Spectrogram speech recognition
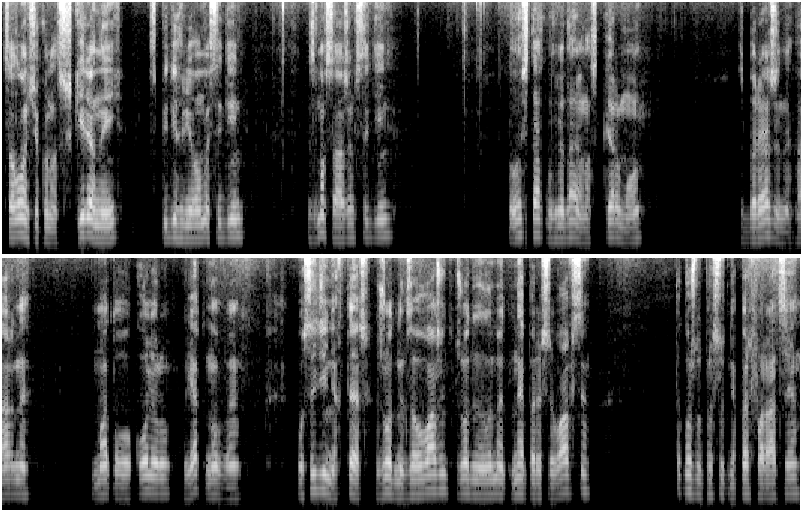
Салончик у нас шкіряний, з підігрівами сидінь, з масажем сидінь. Ось так виглядає у нас кермо. Збережене, гарне, матового кольору, як нове. По сидіннях теж жодних зауважень, жоден елемент не перешивався. Також тут присутня перфорація.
